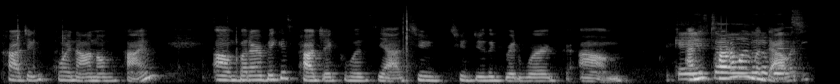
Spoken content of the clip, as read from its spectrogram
projects going on all the time. Um, but our biggest project was yeah to to do the grid work. Um, can and you it's part of my modality. Bit,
